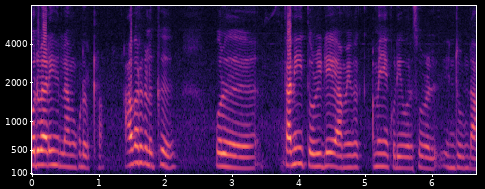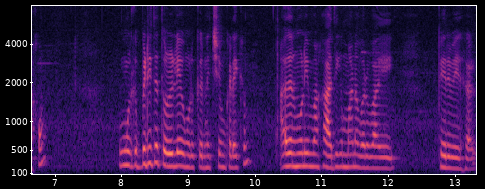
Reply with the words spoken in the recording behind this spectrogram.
ஒரு வேலையும் இல்லாமல் கூட இருக்கலாம். அவர்களுக்கு ஒரு தனி தொழிலே அமைவ அமையக்கூடிய ஒரு சூழல் இன்று உண்டாகும். உங்களுக்கு பிடித்த தொழிலே உங்களுக்கு நிச்சயம் கிடைக்கும். அதன் மூலியமாக அதிகமான வருவாயை பெறுவீர்கள்.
